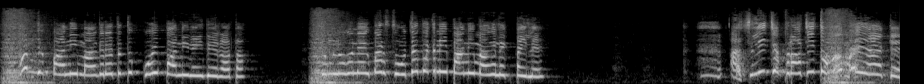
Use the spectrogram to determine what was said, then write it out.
हम जब पानी मांग रहे थे तो कोई पानी नहीं दे रहा था। तुम लोगों ने एक बार सोचा तक नहीं पानी मांगने के पहले? असली चपरासी तो हम हैं यहाँ के।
